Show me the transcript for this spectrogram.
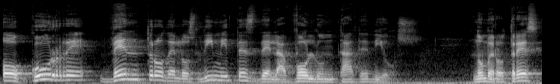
ocurre dentro de los límites de la voluntad de Dios. Número tres,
